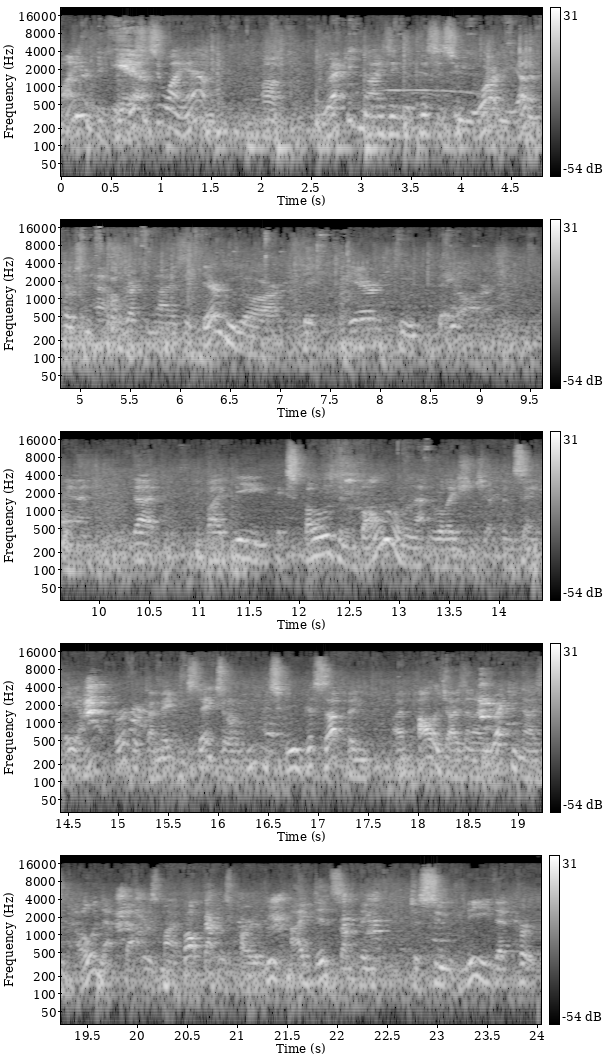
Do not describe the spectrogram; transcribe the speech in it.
minor things, but Yeah. this is who I am. Um, recognizing that this is who you are, and the other person has to recognize that they're who they are, that they're who they are, and that by being exposed and vulnerable in that relationship and saying, "Hey, I'm not perfect. I make mistakes, or I screwed this up, and I apologize, and I recognize and own that. That was my fault. That was part of me. I did something to soothe me that hurt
